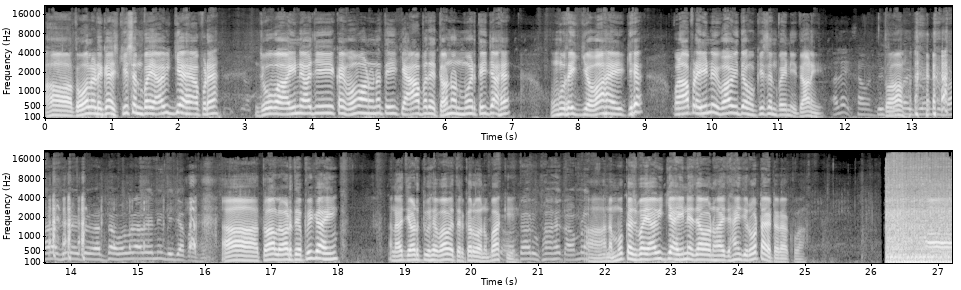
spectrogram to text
હા તો ઓલરેડી ગઈશ કિશનભાઈ આવી ગયા હે આપણે. જોવા એને હજી કઈ વવાણું નથી કે આ બધા ધનો મોર થઈ જાય હું રહી ગયો વાહ કે. પણ આપણે એનું વાવી દઉં કિશનભાઈ ની ધાણી. તો હા તો હાલો અડધે પીગા હી. અને હજી અડધું છે વાવેતર કરવાનું બાકી. હા અને મુકેશભાઈ આવી ગયા એને જવાનું આજે હાજી રોટાવેટર રાખવા. હા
